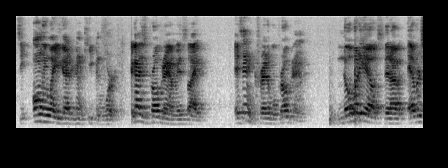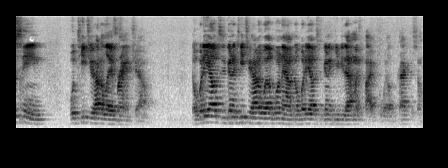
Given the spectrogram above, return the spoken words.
It's the only way you guys are going to keep in work. Your guys' program is like, it's an incredible program. Nobody else that I've ever seen will teach you how to lay a branch out. Nobody else is going to teach you how to weld one out. Nobody else is going to give you that much pipe to weld practice on.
